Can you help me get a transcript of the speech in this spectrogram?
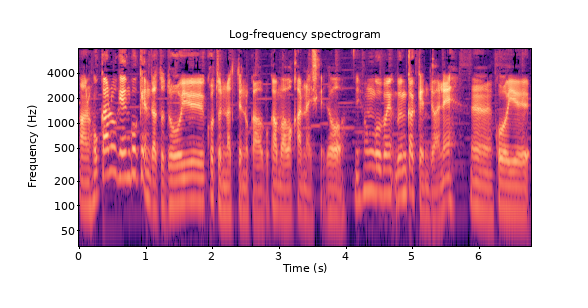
あの、他の言語圏だとどういうことになってるのかは僕はまあわかんないですけど、日本語文文化圏ではね、うん、こういう、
